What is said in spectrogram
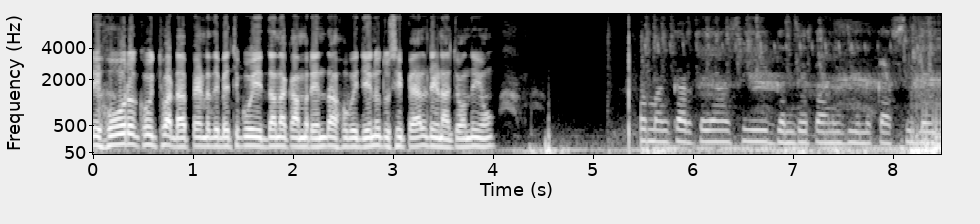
ਤੇ ਹੋਰ ਕੋਈ ਤੁਹਾਡਾ ਪਿੰਡ ਦੇ ਵਿੱਚ ਕੋਈ ਇਦਾਂ ਦਾ ਕੰਮ ਰਹਿੰਦਾ ਹੋਵੇ ਜਿਹਨੂੰ ਤੁਸੀਂ ਪਹਿਲ ਦੇਣਾ ਚਾਹੁੰਦੇ ਹੋ? ਮੰਗ ਕਰਦੇ ਆ ਅਸੀਂ ਗੰਦੇ ਪਾਣੀ ਦੀ ਨਿਕਾਸੀ ਲਈ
